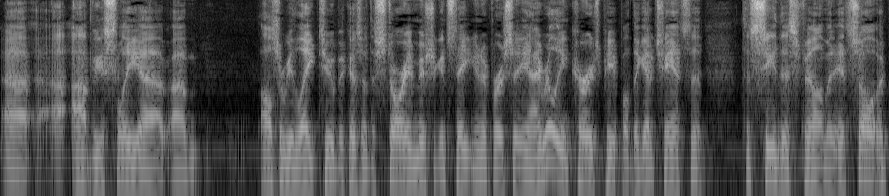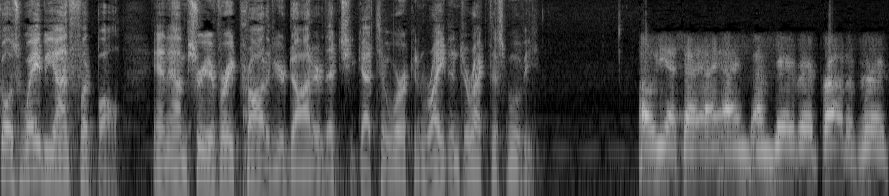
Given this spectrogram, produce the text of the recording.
uh, obviously uh, um, also relate to because of the story of Michigan State University. And I really encourage people to get a chance to to see this film. It's so it goes way beyond football, and I'm sure you're very proud of your daughter that she got to work and write and direct this movie. Oh yes, I, I, I'm very very proud of her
